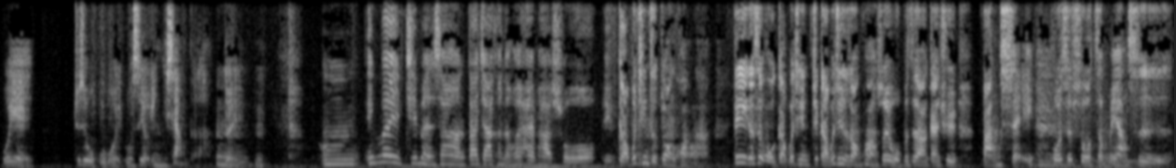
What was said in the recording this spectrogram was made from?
我也就是我我是有印象的啦。嗯对，嗯嗯，因为基本上大家可能会害怕说搞不清楚状况啦。第一个是我搞不清，就搞不清楚状况，所以我不知道该去帮谁，或是说怎么样是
